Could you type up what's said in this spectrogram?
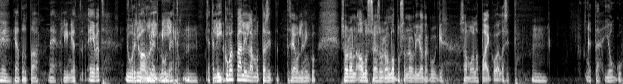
Niin. ja tota, ne linjat eivät juurikaan Liikkuneet liikkuneet. Mm. Että liikkuvat välillä, mutta sitten se oli niin kuin sodan alussa ja sodan lopussa ne oli jotakuinkin samoilla paikoilla sitten. Mm. Että jonkun,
